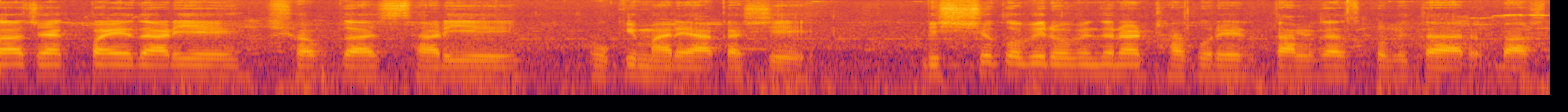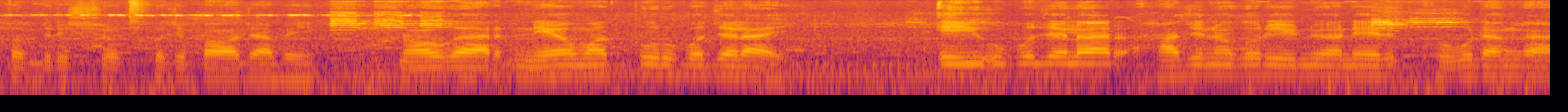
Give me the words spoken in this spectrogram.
গাছ এক পায়ে দাঁড়িয়ে, সব গাছ ছাড়িয়ে উঁকি মারে আকাশে। বিশ্বকবি রবীন্দ্রনাথ ঠাকুরের তালগাছ কবিতার বাস্তব দৃশ্য খুঁজে পাওয়া যাবে নওগাঁর নেয়মতপুর উপজেলায়। এই উপজেলার হাজিনগর ইউনিয়নের ঘুঘুডাঙ্গা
